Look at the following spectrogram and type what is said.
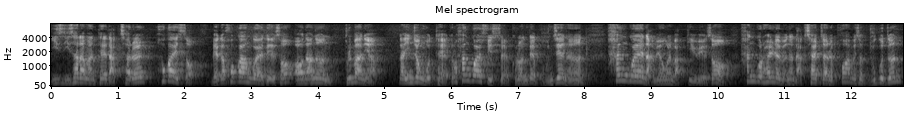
이, 이 사람한테 낙찰을 허가했어. 내가 허가한 거에 대해서 어, 나는 불만이야. 나 인정 못해. 그럼 항고할 수 있어요. 그런데 문제는 항고의 남용을 막기 위해서 항고를 하려면 낙찰자를 포함해서 누구든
